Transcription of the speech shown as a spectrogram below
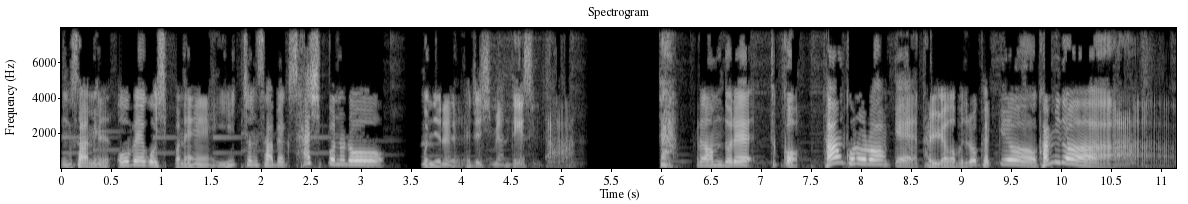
031-550-2440 031-550번에 2440번으로 문의를 해주시면 되겠습니다. 자, 그럼 노래 듣고 다음 코너로 함께 달려가 보도록 할게요. 갑니다.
